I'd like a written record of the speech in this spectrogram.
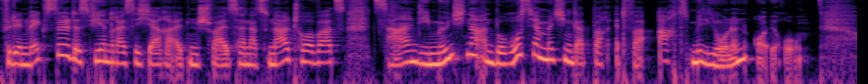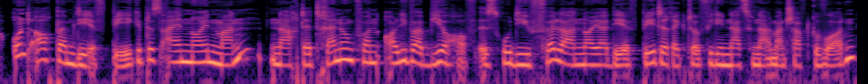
Für den Wechsel des 34 Jahre alten Schweizer Nationaltorwarts zahlen die Münchner an Borussia Mönchengladbach etwa 8 Millionen Euro. Und auch beim DFB gibt es einen neuen Mann. Nach der Trennung von Oliver Bierhoff ist Rudi Völler neuer DFB-Direktor für die Nationalmannschaft geworden.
